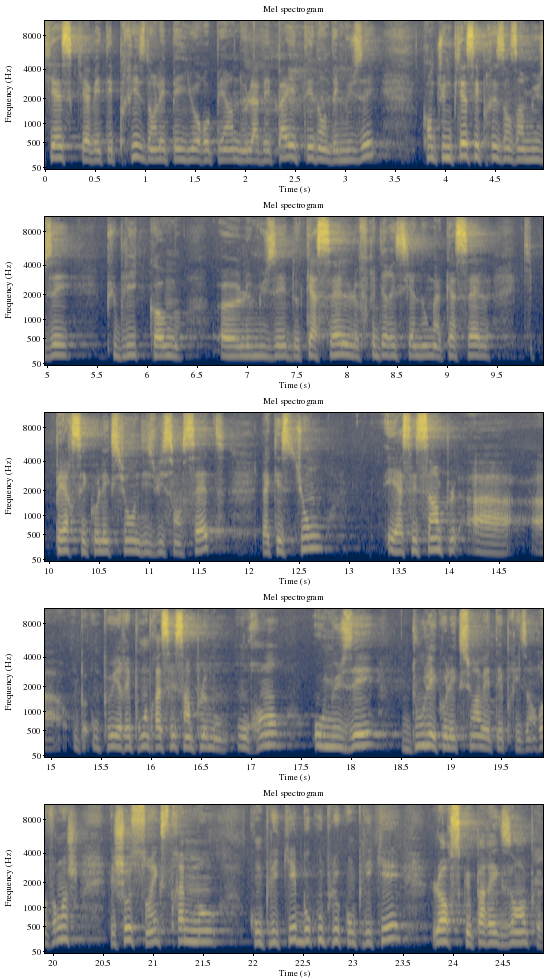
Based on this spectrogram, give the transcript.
pièces qui avaient été prises dans les pays européens ne l'avaient pas été dans des musées. Quand une pièce est prise dans un musée public comme le musée de Cassel, le Fridericianum à Cassel, perd ses collections en 1807, la question est assez simple, on peut y répondre assez simplement. On rend au musée d'où les collections avaient été prises. En revanche, les choses sont extrêmement compliquées, beaucoup plus compliquées, lorsque, par exemple,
